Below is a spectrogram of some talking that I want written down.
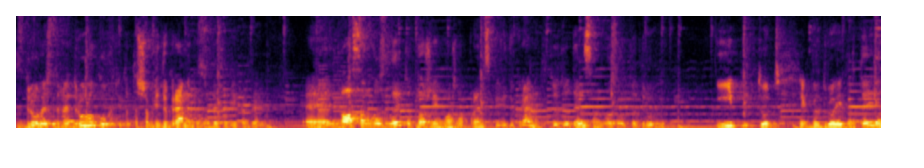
З другої сторони другу кухню, тобто, щоб відокремити, зробити дві квартири. Е, два санвузли, тут теж їх можна в принципі відокремити. Тут один санвузол, тут другий. І тут, якби в другій квартирі,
